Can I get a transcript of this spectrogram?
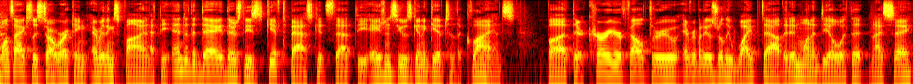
Once I actually start working, everything's fine. At the end of the day, there's these gift baskets that the agency was gonna give to the clients, but their courier fell through. Everybody was really wiped out. They didn't wanna deal with it. And I say,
